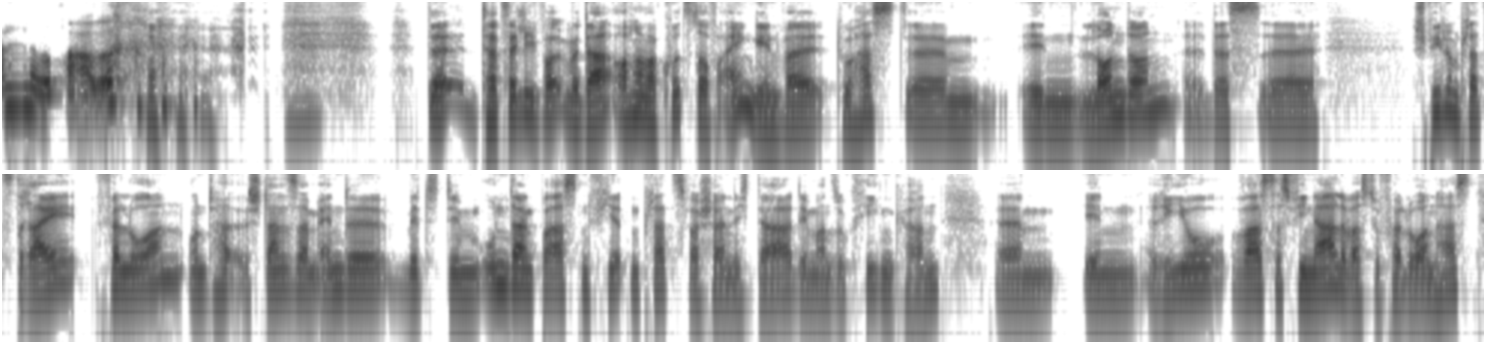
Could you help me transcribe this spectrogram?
andere Farbe. Da, tatsächlich wollten wir da auch noch mal kurz drauf eingehen, weil du hast ähm, in London äh, das äh, Spiel um Platz 3 verloren und standest am Ende mit dem undankbarsten vierten Platz wahrscheinlich da, den man so kriegen kann. Ähm, in Rio war es das Finale, was du verloren hast.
